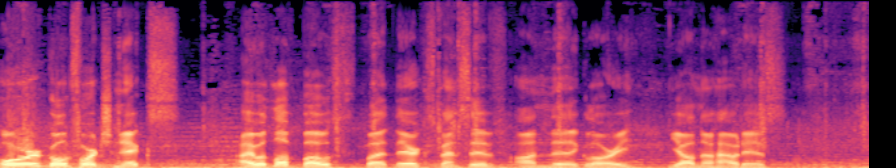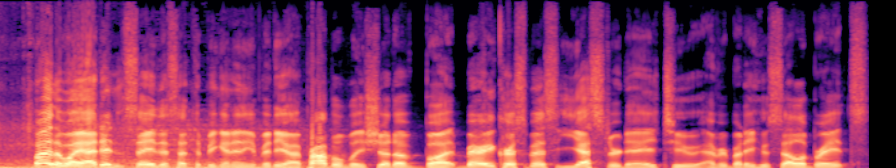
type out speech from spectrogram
or Goldforge Nix. I would love both, but they're expensive on the Glory. Y'all know how it is. By the way, I didn't say this at the beginning of the video. I probably should have, but Merry Christmas yesterday to everybody who celebrates.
